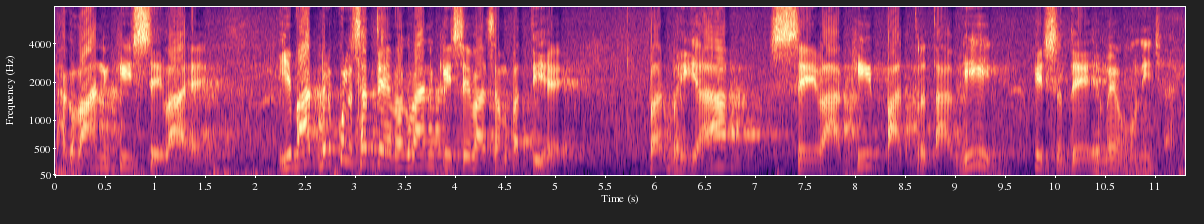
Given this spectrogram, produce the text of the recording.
भगवान की सेवा है। ये बात बिल्कुल सत्य है, भगवान की सेवा संपत्ति है। पर भैया, सेवा की पात्रता भी इस देह में होनी चाहिए।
